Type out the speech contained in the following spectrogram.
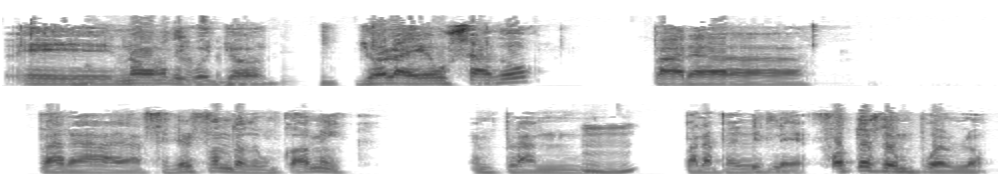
Eh, No, digo, yo, yo la he usado para, para hacer el fondo de un cómic, en plan, Mm. para pedirle fotos de un pueblo.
